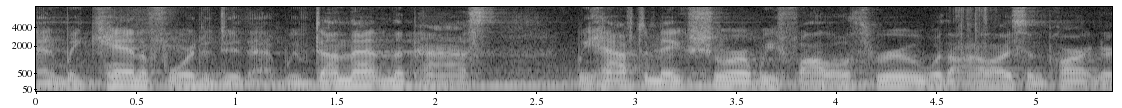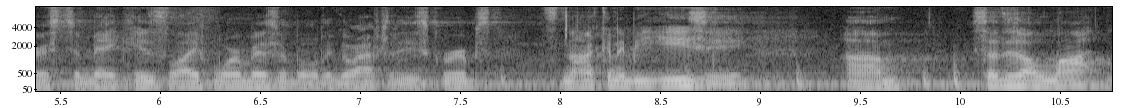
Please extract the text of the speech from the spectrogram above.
and we can't afford to do that. We've done that in the past. We have to make sure we follow through with allies and partners to make his life more miserable to go after these groups. It's not going to be easy. Um, so there's a lot.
